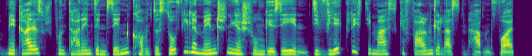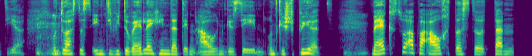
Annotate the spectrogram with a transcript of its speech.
mir gerade so spontan in den Sinn kommt, dass so viele Menschen ja schon gesehen, die wirklich die Maske fallen gelassen haben vor dir. Mhm. Und du hast das Individuelle hinter den Augen gesehen und gespürt. Mhm. Merkst du aber auch, dass du dann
